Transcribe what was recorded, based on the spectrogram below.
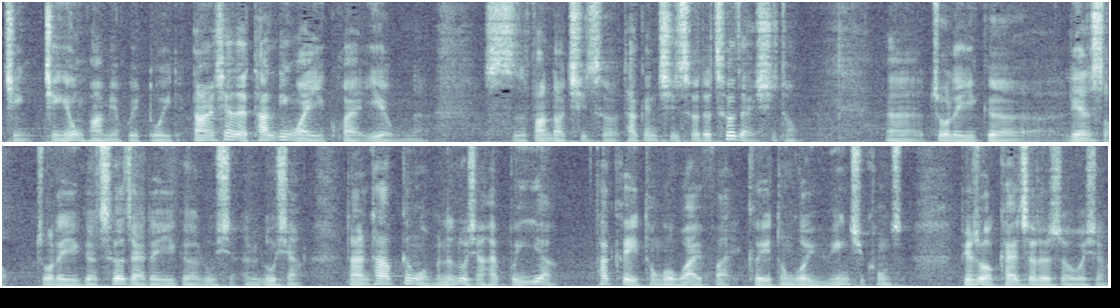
警警用方面会多一点。当然，现在它另外一块业务呢，是放到汽车，它跟汽车的车载系统，呃，做了一个联手，做了一个车载的一个录像录像。当然，它跟我们的录像还不一样，它可以通过 WiFi，可以通过语音去控制。比如说我开车的时候，我想，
